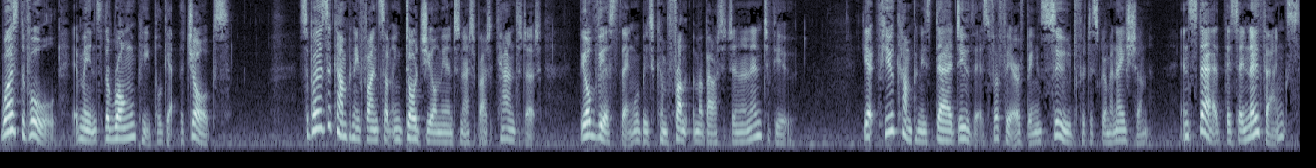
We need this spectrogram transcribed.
Worst of all, it means the wrong people get the jobs. Suppose a company finds something dodgy on the internet about a candidate. The obvious thing would be to confront them about it in an interview. Yet few companies dare do this for fear of being sued for discrimination. Instead, they say no thanks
